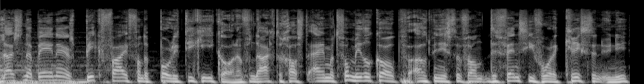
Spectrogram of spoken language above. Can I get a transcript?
Je luistert naar BNR's Big Five van de politieke iconen. Vandaag de gast Eimert van Middelkoop, oud-minister van Defensie voor de ChristenUnie.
